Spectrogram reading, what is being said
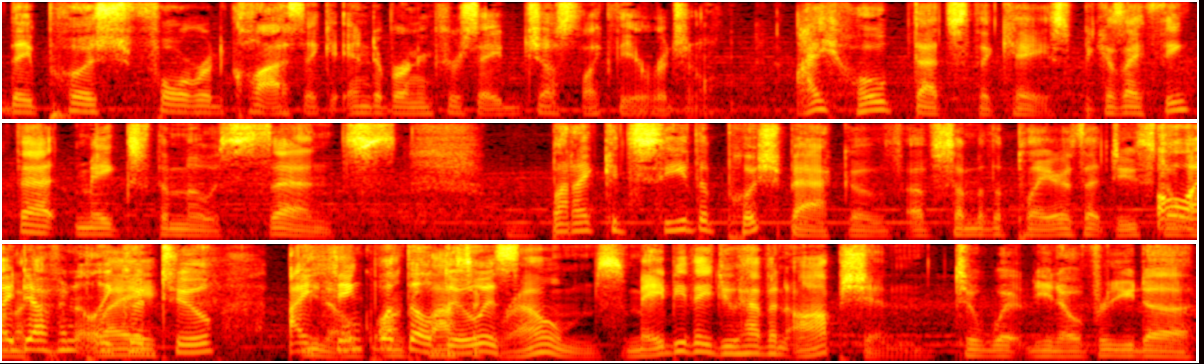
they push forward classic into Burning Crusade just like the original. I hope that's the case because I think that makes the most sense. But I could see the pushback of, of some of the players that do still. oh, I definitely play, could too. I you know, think what they'll do is realms. Maybe they do have an option to you know for you to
